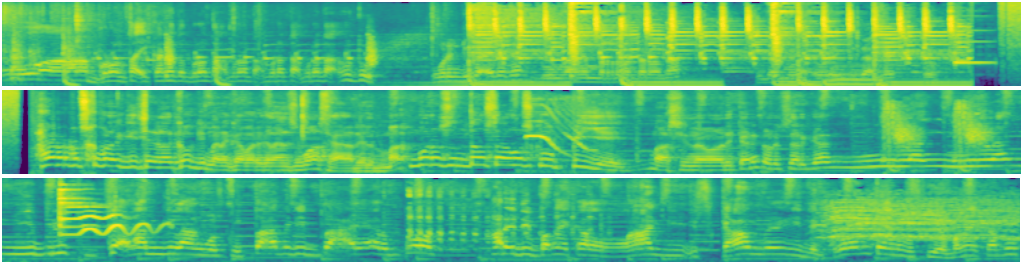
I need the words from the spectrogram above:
Wah berontak ikannya tuh berontak berontak berontak berontak. Uh, tuh urin juga itu deh bunga yang berontak-rontak. Sudah mulai urin juga guys tuh. Hai bosku lagi channelku. Gimana kabar kalian semua? Saya Adil Makmur Sentosa bosku. Piye? Masih nawarikan kalau harga ngilang ngilang ngibrit. Jangan ngilang bosku. Tapi dibayar bos hari ini Bang Eka lagi iskambe ini konten bosku ya. Bang Eka tuh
